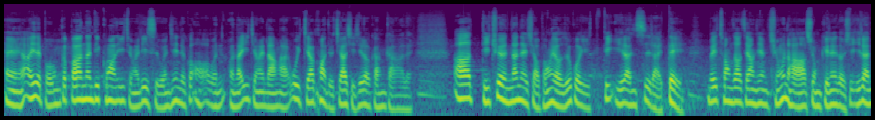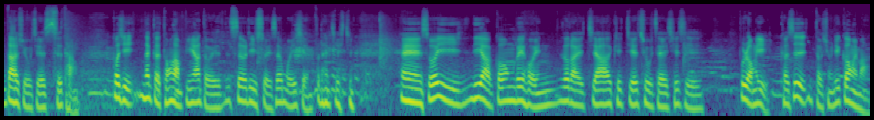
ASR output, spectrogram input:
嘿，啊，迄个部分佫把咱伫看以前的历史文献，就讲哦，原原来以前的人啊，为遮看着遮是即个感觉咧。啊，的确，咱的小朋友如果以第宜兰市来对，没创造这样件，请问下上近诶着是宜兰大学有一个池塘。过去那个通常边啊都会设立水深危险，不能接近。哎，所以你要讲要互因都来家去接触这，其实不容易。可是就像你讲的嘛，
